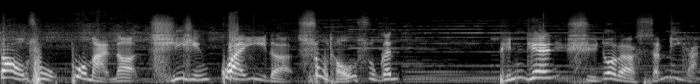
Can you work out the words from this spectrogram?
到处布满了奇形怪异的树头、树根，平添许多的神秘感。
